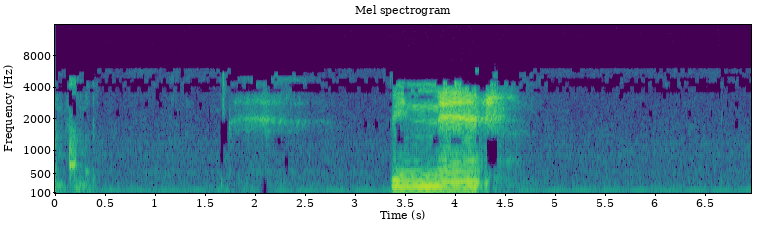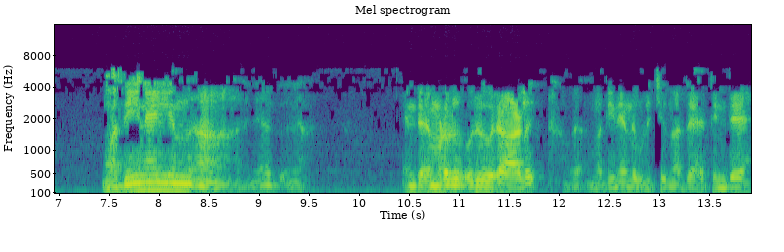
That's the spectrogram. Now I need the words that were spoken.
മുഹമ്മദ്. പിന്നെ മദീനയിൽ നിന്ന് ആ എന്റെ നമ്മുടെ ഒരു- ഒരു ഒരാൾ മദീനയിൽ നിന്ന് വിളിച്ചിരുന്നു. അദ്ദേഹത്തിന്റെ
